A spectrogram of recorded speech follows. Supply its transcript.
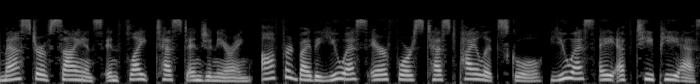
Master of Science in Flight Test Engineering, offered by the U.S. Air Force Test Pilot School USAFTPS.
